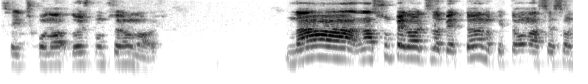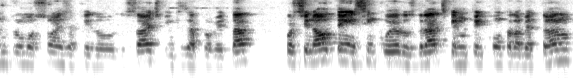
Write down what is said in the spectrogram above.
Você indicou 2.09. Na, na Super Odds da Betano, que estão na seção de promoções aqui do, do site, quem quiser aproveitar, por sinal, tem 5 euros grátis, quem não tem conta na Betano.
